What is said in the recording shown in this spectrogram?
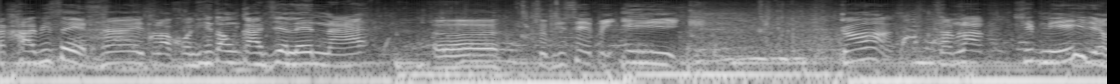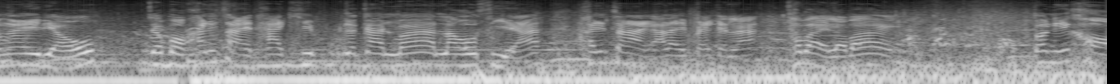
ราคาพิเศษให้สำหรับคนที่ต้องการที่จะเล่นนะ เออสุดพิเศษไปอีก ก็สำหรับคลิปนี้เดี๋ยวไงเดี๋ยว จะบอกค่าใช้จ่ายท้ายคลิปแล้วกันว่าเราเสียค่าใช้จ่ายอะไรไปกันละเท่าไหร่แล้วบ้าง ตอนนี้ขอ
